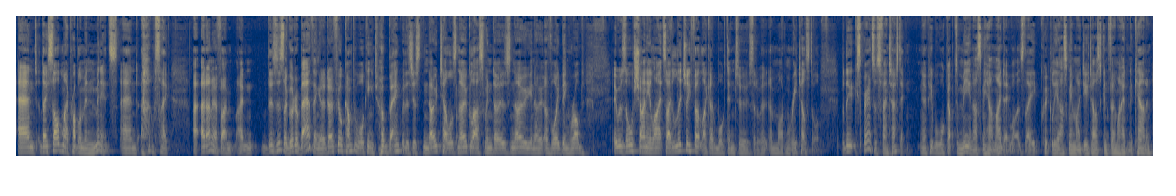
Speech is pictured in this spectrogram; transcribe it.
And they solved my problem in minutes. And I was like, I, I don't know if I'm, I'm, is this a good or bad thing? And I don't feel comfortable walking into a bank where there's just no tellers, no glass windows, no, you know, avoid being robbed. It was all shiny lights. I literally felt like I'd walked into sort of a, a, modern retail store. But the experience was fantastic. You know, people walk up to me and ask me how my day was. They quickly ask me my details to confirm I had an account. And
